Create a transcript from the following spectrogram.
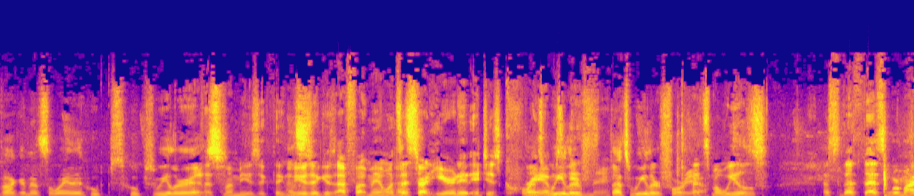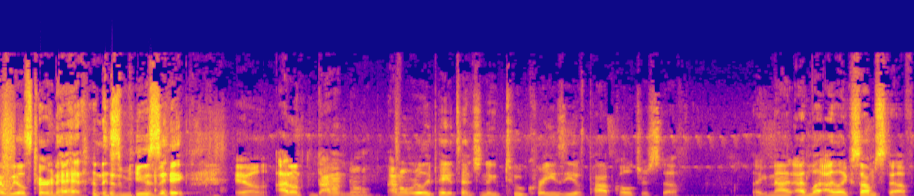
fucking that's the way the hoops hoops Wheeler is. That's my music thing. That's- music is I fuck man. Once I start hearing it, it just crams that's Wheeler. That's Wheeler for you. That's my wheels. That's that's that's where my wheels turn at is music. You know, I don't I don't know. I don't really pay attention to too crazy of pop culture stuff. Like not I like I like some stuff.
